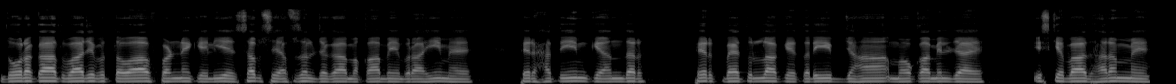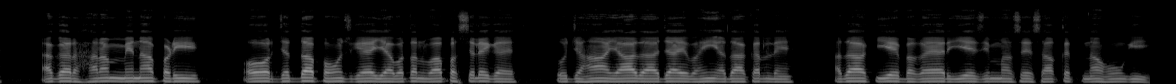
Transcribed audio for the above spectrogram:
دو رکعت واجب طواف پڑھنے کے لیے سب سے افضل جگہ مقام ابراہیم ہے۔ پھر حتیم کے اندر پھر بیت اللہ کے قریب جہاں موقع مل جائے، اس کے بعد حرم میں اگر حرم میں نہ پڑھی اور جدہ پہنچ گئے یا وطن واپس چلے گئے، تو جہاں یاد آ جائے وہیں ادا کر لیں۔ ادا کیے بغیر یہ ذمہ سے ساقط نہ ہوں گی۔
